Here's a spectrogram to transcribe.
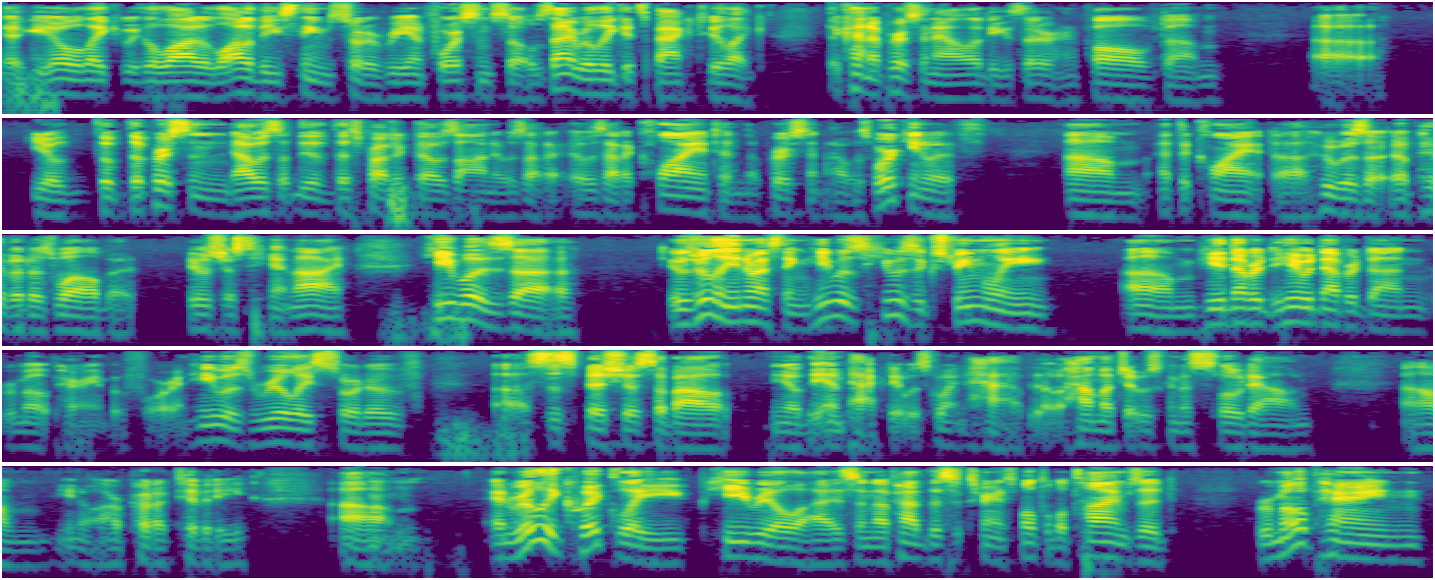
you know, like a lot a lot of these themes sort of reinforce themselves. That really gets back to like the kind of personalities that are involved. Um, uh, you know, the the person I was this project I was on, it was at a, it was at a client, and the person I was working with um, at the client, uh, who was a, a pivot as well, but it was just he and I. He was uh, it was really interesting. He was he was extremely um, he had never he had never done remote pairing before, and he was really sort of uh, suspicious about you know the impact it was going to have, how much it was going to slow down um, you know our productivity. Um, And really quickly he realized, and I've had this experience multiple times, that remote pairing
